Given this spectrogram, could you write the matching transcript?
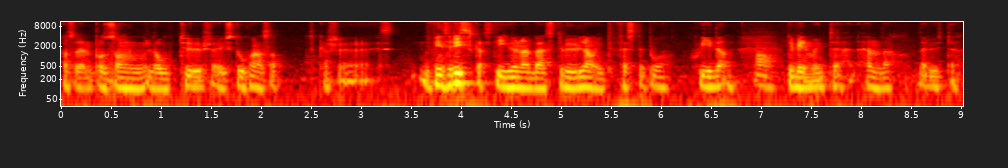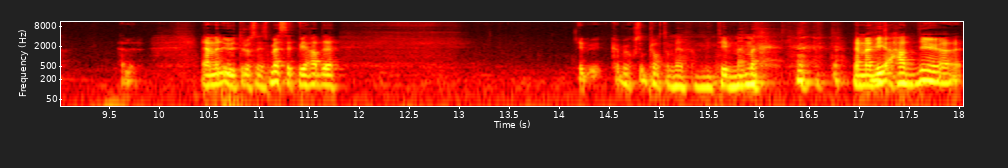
Alltså på en sån lång tur så är det stor chans att kanske Det finns risk att stighudarna börjar strula och inte fäster på skidan. Ja. Det vill man ju inte hända där ute heller. Nej men utrustningsmässigt, vi hade Det kan vi också prata med om en timme. Men, nej, men vi hade ju...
